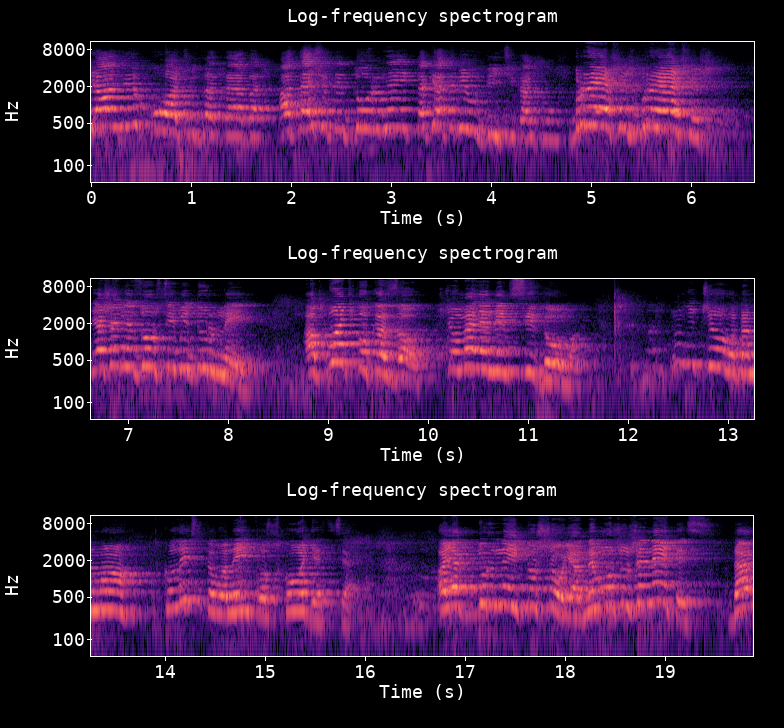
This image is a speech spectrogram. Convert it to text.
я не хочу за тебе. А те, що ти дурний, так я тобі у вічі кажу. Брешеш, брешеш. Я ще не зовсім і дурний. А батько казав, що в мене не всі дома. Ну нічого, дарма, колись то вони й посходяться. А як дурний, то що я не можу женитись? Да?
